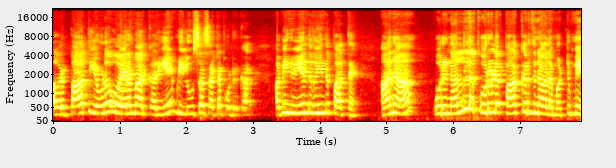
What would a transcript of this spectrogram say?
அவரை பார்த்து எவ்வளோ உயரமாக இருக்கார் ஏன் இப்படி லூஸாக சட்டை போட்டிருக்கார் அப்படின்னு வியந்து வியந்து பார்த்தேன். ஆனால் ஒரு நல்ல பொருளை பார்க்கறதுனால மட்டுமே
